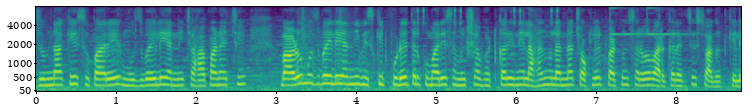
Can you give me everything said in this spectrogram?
जुमनाके सुपारे मुजबैले यांनी चहापाण्याची बाळू मुजबैले यांनी बिस्किट पुढे तर कुमारी समीक्षा भटकर हिने लहान मुलांना चॉकलेट वाटून सर्व वारकऱ्यांचे स्वागत केले.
